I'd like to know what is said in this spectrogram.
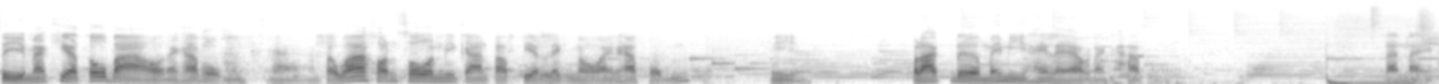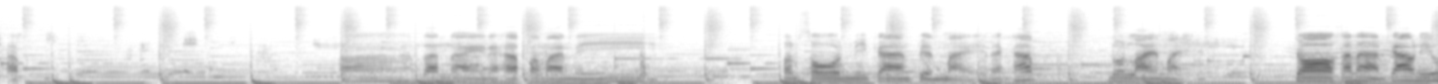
สีแมคเคียโตบาวนะครับผมแต่ว่าคอนโซลมีการปรับเปลี่ยนเล็กน้อยนะครับผมนี่ปลั๊กเดิมไม่มีให้แล้วนะครับ ด้านไหนครับ ด้านในนะครับประมาณนี้คอนโซลมีการเปลี่ยนใหม่นะครับลวดลายใหม่ จอขนาด 9 นิ้ว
